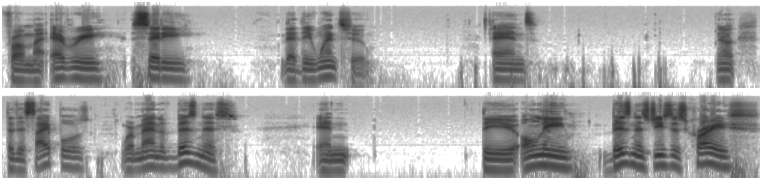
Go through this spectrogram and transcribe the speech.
from every city that they went to. And you know the disciples were men of business and the only business Jesus Christ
